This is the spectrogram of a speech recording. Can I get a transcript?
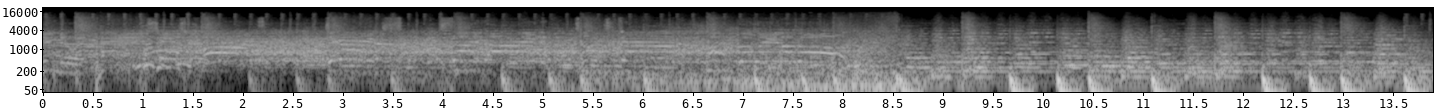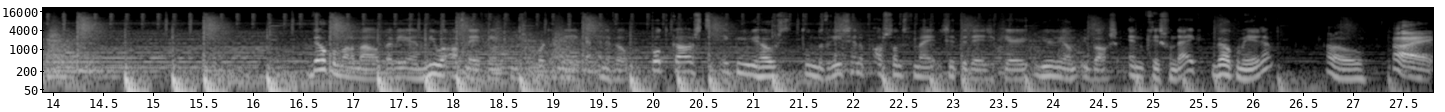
into it. Pass is caught. Diggs! Sideline! Touchdown! Unbelievable! Welkom allemaal bij weer een nieuwe aflevering van de Sport Amerika NFL podcast. Ik ben jullie host Ton de Vries en op afstand van mij zitten deze keer Julian Ubachs en Chris van Dijk. Welkom heren. Hallo. Hi.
